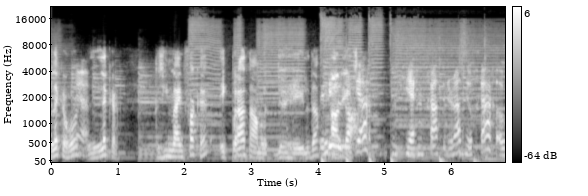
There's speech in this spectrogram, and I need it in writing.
Lekker hoor, Ja. lekker. Gezien mijn vak, hè. Ik praat namelijk de hele dag. De hele Ah, nee, dag. Ja, jij gaat inderdaad heel graag ook.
